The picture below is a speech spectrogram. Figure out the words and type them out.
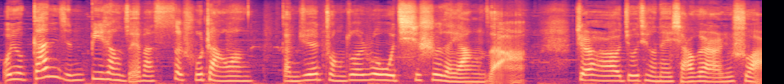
我就赶紧闭上嘴巴，四处张望，感觉装作若无其事的样子啊。这会儿就听那小哥就说：“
